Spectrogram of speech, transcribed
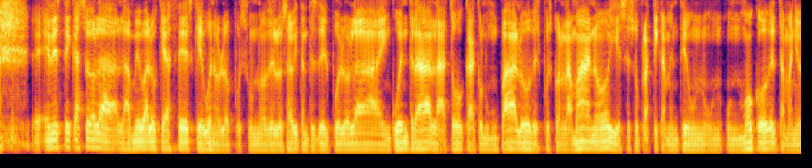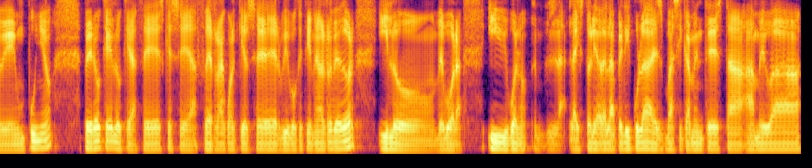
en este caso, la, la, ameba lo que hace es que, bueno, lo, pues uno de los habitantes del pueblo la encuentra, la toca con un palo, después con la mano, y es eso prácticamente un, un, un moco del tamaño de un puño, pero que lo que hace es que se aferra a cualquier ser vivo que tiene alrededor y lo devora. Y bueno, la, la, historia de la película es básicamente esta ameba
